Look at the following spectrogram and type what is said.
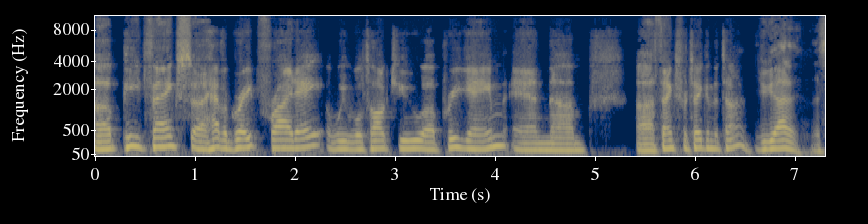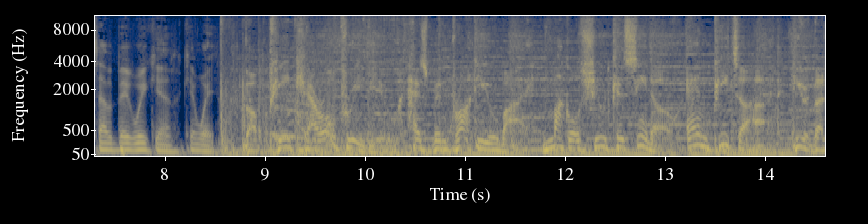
uh, pete thanks uh, have a great friday we will talk to you uh, pregame and um, uh, thanks for taking the time. You got it. Let's have a big weekend. Can't wait. The Pete Carroll Preview has been brought to you by Muckleshoot Casino and Pizza Hut. Hear the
